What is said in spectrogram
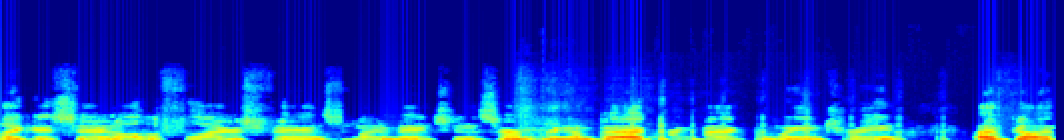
like I said, all the Flyers fans in my mentions are bring them back, bring back the Wayne train. I've got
